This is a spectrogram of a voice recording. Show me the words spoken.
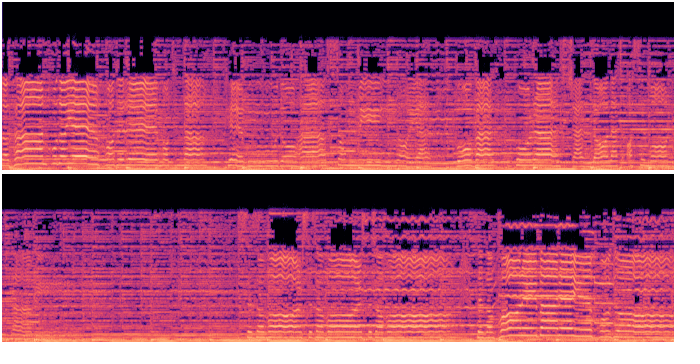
خداوند خدای قادر مطلق که بود و هست و می آید بود پر از جلالت آسمان و زمین. سزاوار سزاوار سزاوار سزاوار برای خدا.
